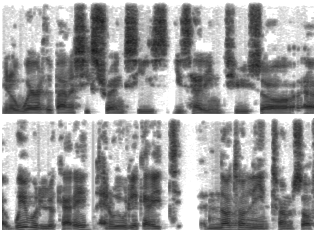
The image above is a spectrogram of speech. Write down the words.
you know where the balance sheet strength is is heading to. So uh, we would look at it, and we would look at it not only in terms of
